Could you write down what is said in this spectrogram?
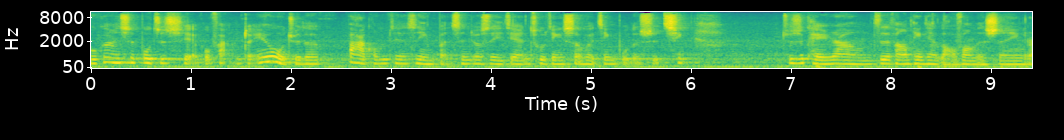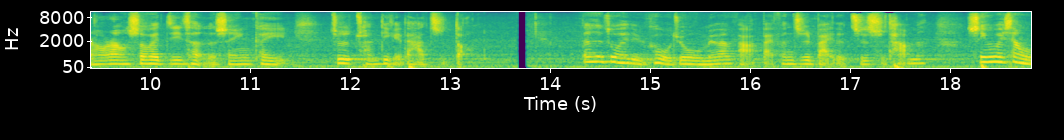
我个人是不支持也不反对，因为我觉得罢工这件事情本身就是一件促进社会进步的事情，就是可以让资方听见劳方的声音，然后让社会基层的声音可以就是传递给大家知道。但是作为旅客，我觉得我没办法百分之百的支持他们，是因为像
